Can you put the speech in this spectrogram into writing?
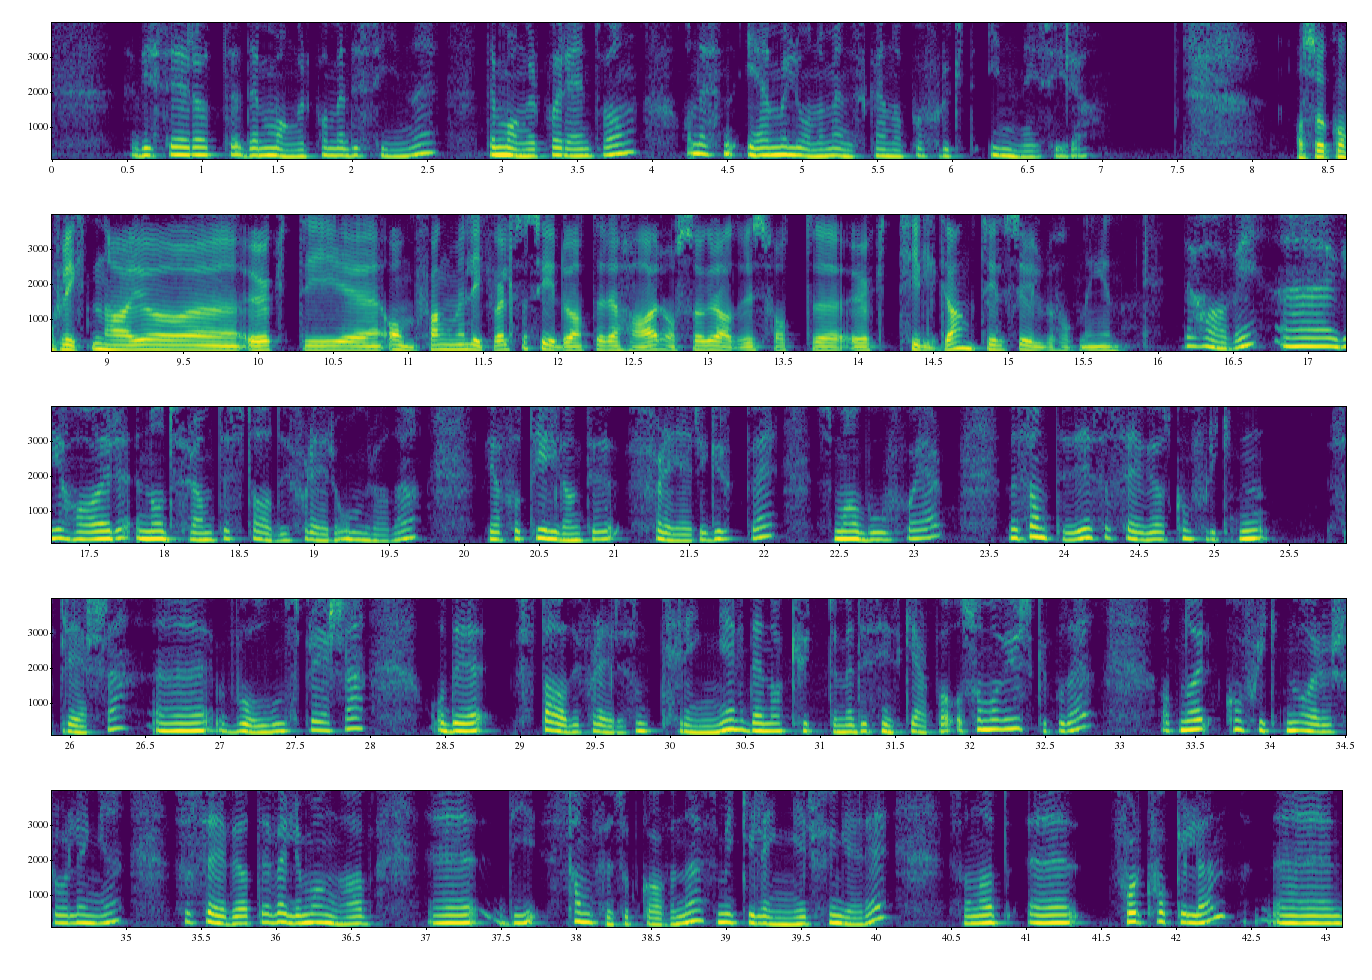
Vi ser at det er mangel på medisiner, det er mangel på rent vann, og nesten én million mennesker er nå på flukt inne i Syria. Altså, Konflikten har jo økt i eh, omfang, men likevel så sier du at dere har også gradvis fått økt tilgang til sivilbefolkningen? Det har vi. Eh, vi har nådd fram til stadig flere områder. Vi har fått tilgang til flere grupper som har behov for hjelp. Men samtidig så ser vi at konflikten sprer seg. Eh, volden sprer seg. Og det er stadig flere som trenger den akutte medisinske hjelpa. Og så må vi huske på det at når konflikten varer så lenge, så ser vi at det er veldig mange av eh, de samfunnsoppgavene som ikke lenger fungerer. Sånn at folk får ikke lønn.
